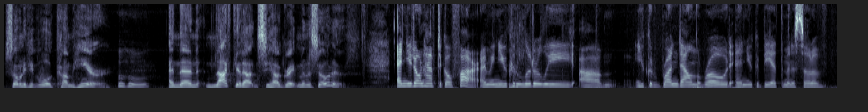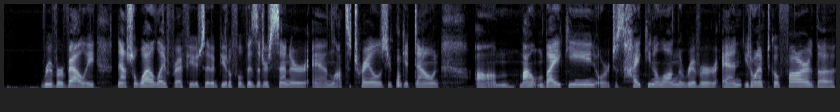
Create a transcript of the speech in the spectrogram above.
so many people will come here hmm and then not get out and see how great Minnesota is. and you don't have to go far. I mean, you can literally um, you could run down the road and you could be at the Minnesota River Valley National Wildlife Refuge. They have a beautiful visitor center and lots of trails. You can get down um, mountain biking or just hiking along the river, and you don't have to go far. The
